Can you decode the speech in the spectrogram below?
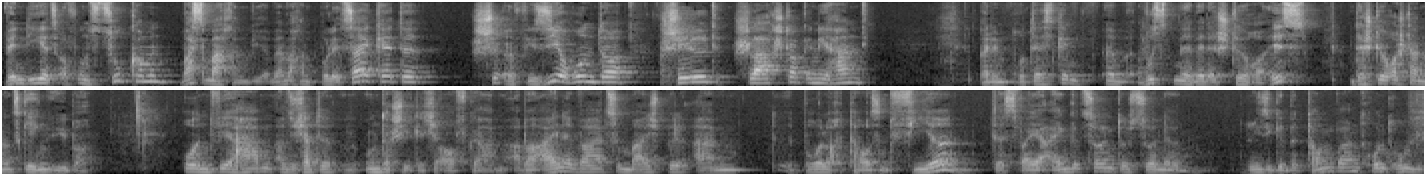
Wenn die jetzt auf uns zukommen, was machen wir? Wir machen Polizeikette, Sch äh, Visier runter, Schild, Schlagstock in die Hand. Bei dem Protestcamp äh, wussten wir, wer der Störer ist. Und der Störer stand uns gegenüber. Und wir haben, also ich hatte unterschiedliche Aufgaben, aber eine war zum Beispiel am Bohrloch 1004, das war ja eingezäunt durch so eine riesige Betonwand rundum.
